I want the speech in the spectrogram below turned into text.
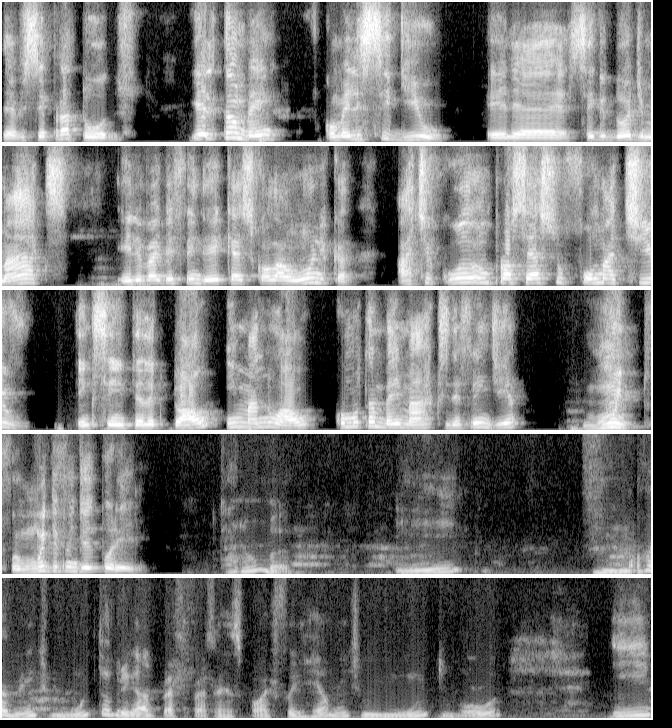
deve ser para todos. E ele também, como ele seguiu, ele é seguidor de Marx, ele vai defender que a escola única articula um processo formativo, tem que ser intelectual e manual, como também Marx defendia muito, foi muito defendido por ele. Caramba! E novamente, muito obrigado por essa resposta, foi realmente muito boa. E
